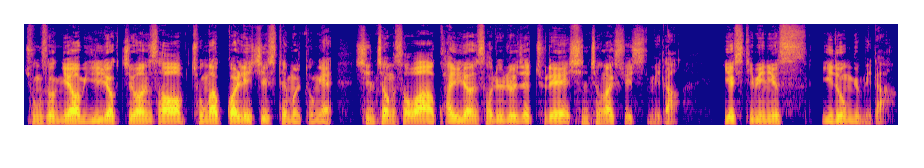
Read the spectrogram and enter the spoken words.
중소기업 인력 지원 사업 종합 관리 시스템을 통해 신청서와 관련 서류를 제출해 신청할 수 있습니다. 예스티비 뉴스 이동규입니다.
